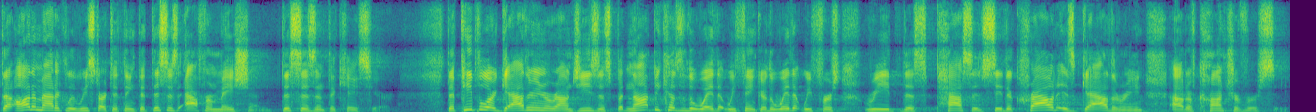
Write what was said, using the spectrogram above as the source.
that automatically we start to think that this is affirmation. This isn't the case here. That people are gathering around Jesus, but not because of the way that we think or the way that we first read this passage. See, the crowd is gathering out of controversy.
